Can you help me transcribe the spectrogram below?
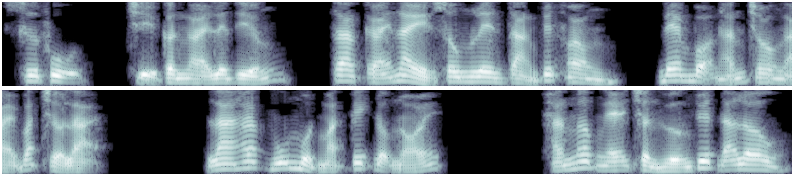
Sư phụ, chỉ cần ngài lên tiếng, ta cái này xông lên tàng tuyết phong, đem bọn hắn cho ngài bắt trở lại. La hắc vũ một mặt kích động nói. Hắn ngấp nghẽ trần hướng tuyết đã lâu,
